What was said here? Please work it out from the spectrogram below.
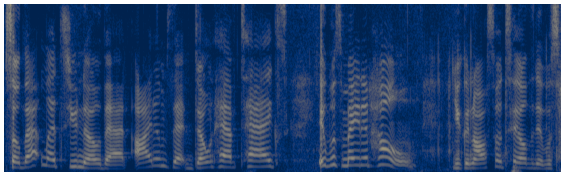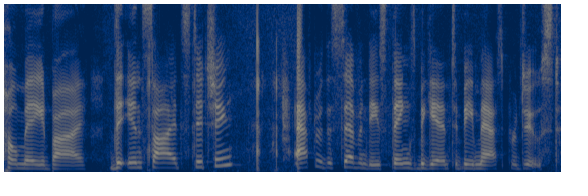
so that lets you know that items that don't have tags, it was made at home. You can also tell that it was homemade by the inside stitching. After the 70s, things began to be mass produced.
